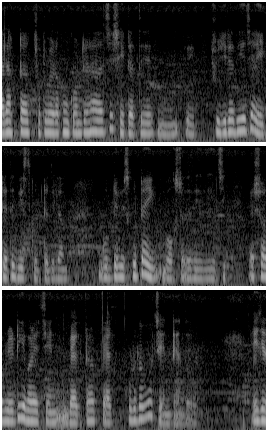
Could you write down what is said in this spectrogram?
আর একটা ছোটো এরকম কন্টেনার আছে, সেটাতে ওই সুজিটা দিয়েছি আর এইটাতে বিস্কুটটা দিলাম। গুড ডে বিস্কুটটা এই বক্সটাতে দিয়ে দিয়েছি। এবার সব রেডি এবারে চেন ব্যাগটা প্যাক করে দেবো চেন টেন দেবো। এই যে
